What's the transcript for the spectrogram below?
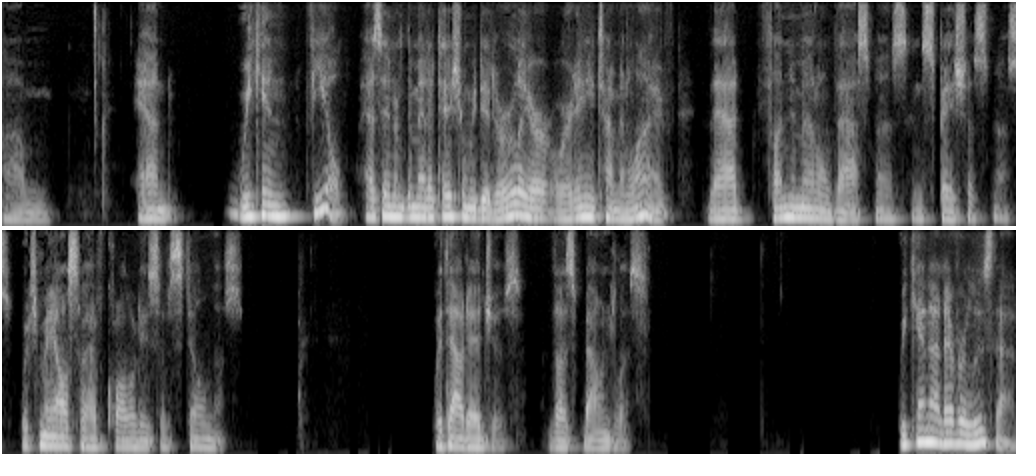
Um, and we can feel, as in the meditation we did earlier or at any time in life, that fundamental vastness and spaciousness, which may also have qualities of stillness, without edges, thus boundless. We cannot ever lose that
